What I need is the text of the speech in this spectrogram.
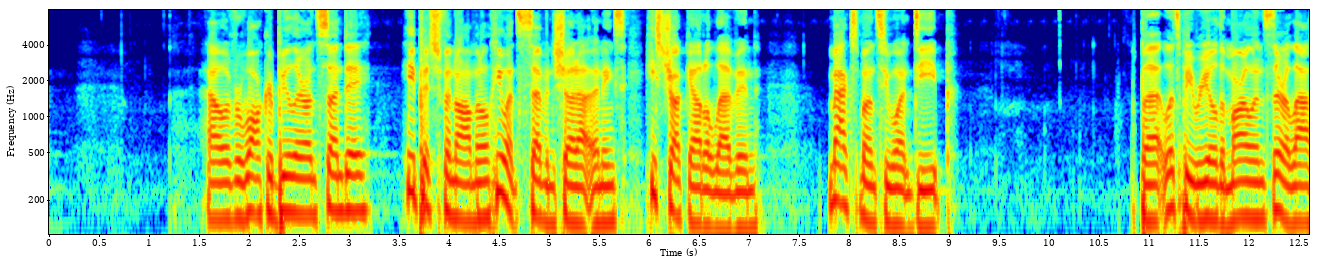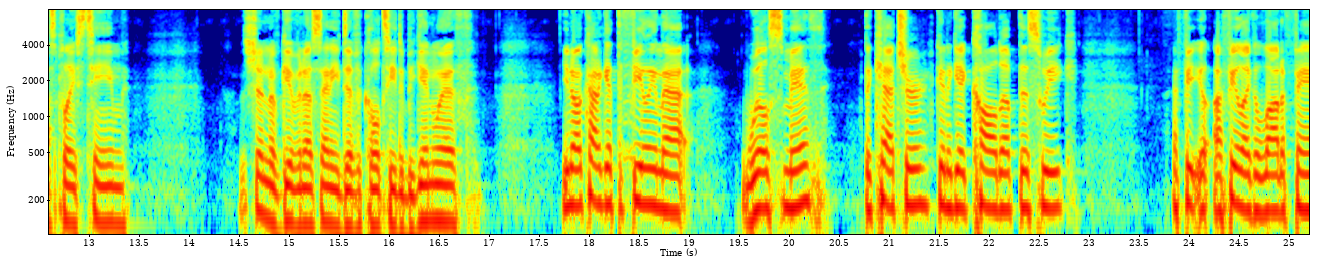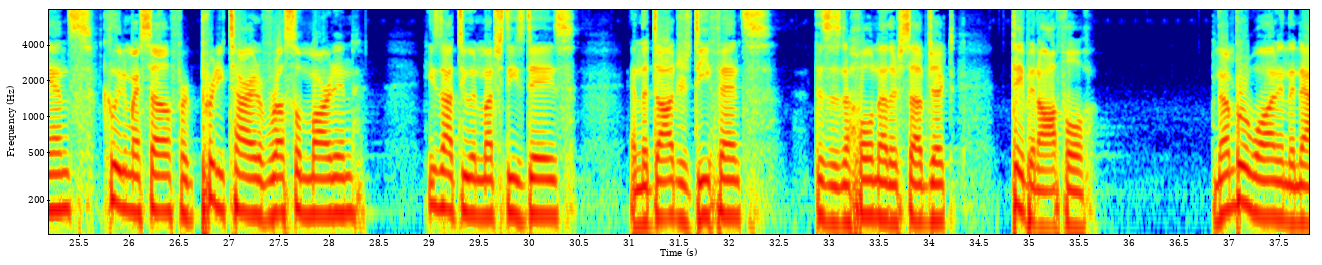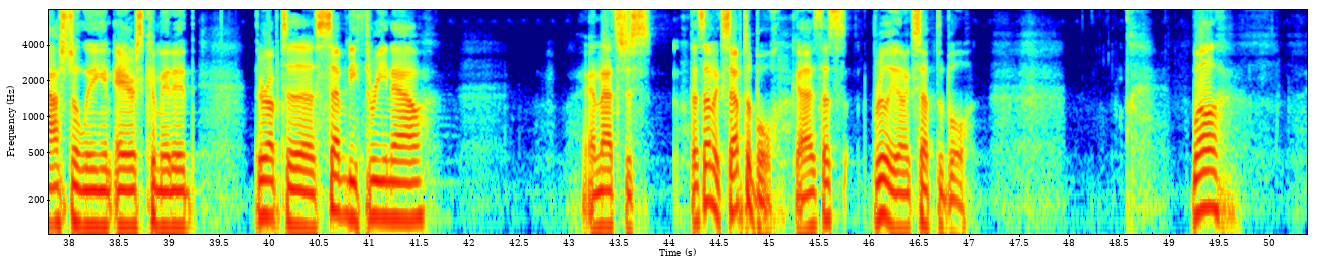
However, Walker Buehler on Sunday, he pitched phenomenal. He went seven shutout innings. He struck out 11. Max Muncy went deep. But let's be real, the Marlins, they're a last place team. Shouldn't have given us any difficulty to begin with. You know, I kind of get the feeling that Will Smith, the catcher, going to get called up this week. I feel I feel like a lot of fans, including myself, are pretty tired of Russell Martin. He's not doing much these days. And the Dodgers defense, this is a whole nother subject. They've been awful. Number one in the National League in errors committed. They're up to 73 now. And that's just that's unacceptable, guys. That's really unacceptable. Well,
